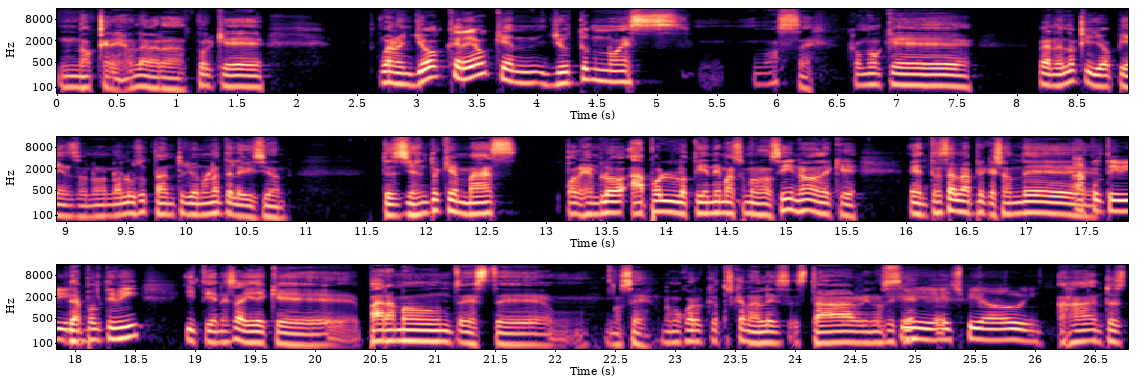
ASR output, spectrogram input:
No creo, la verdad. Porque, bueno, yo creo que en YouTube no es, no sé, como que, bueno, es lo que yo pienso, ¿no? No lo uso tanto yo en una televisión. Entonces yo siento que más, por ejemplo, Apple lo tiene más o menos así, ¿no? De que entras a la aplicación de Apple TV. de Apple TV y tienes ahí de que Paramount, este, no sé, no me acuerdo qué otros canales, Star y no sé qué. sí, HBO y... Ajá, entonces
